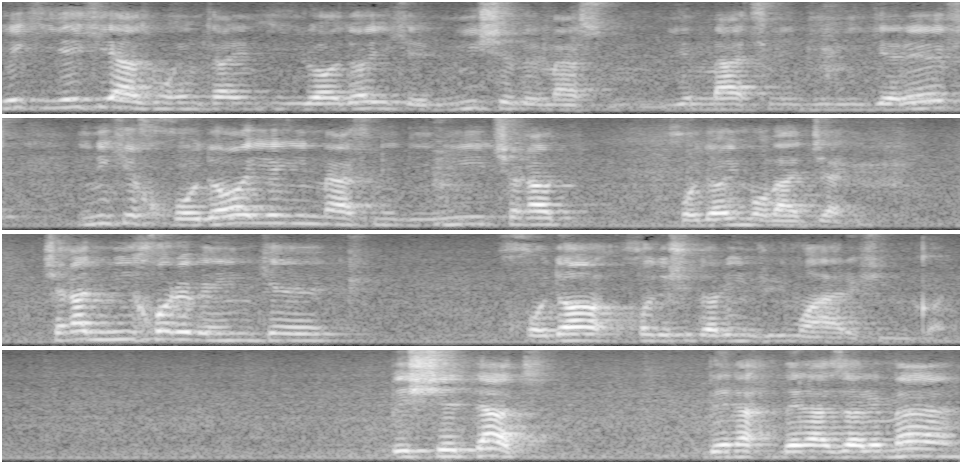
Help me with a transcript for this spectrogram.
یکی یکی از مهمترین ایرادایی که میشه به یه متن دینی گرفت اینی که خدای این متن دینی چقدر خدای موجهی چقدر می‌خوره به این که خدا خودشو داره اینجوری معرفی می‌کنه. به شدت به نظر من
